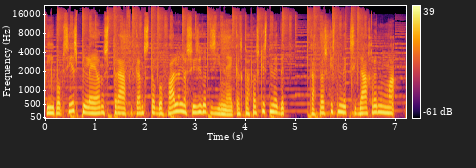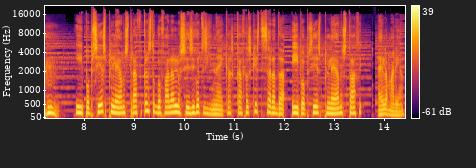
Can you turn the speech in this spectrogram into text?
Οι υποψίες πλέον στράφηκαν στον κοφάλαλο σύζυγο της γυναίκας καθώς και στην, εντε... καθώς και στην 60χρονη μα... Οι υποψίες πλέον στράφηκαν στον κοφάλαλο σύζυγο της γυναίκας καθώς και στη 40... Οι υποψίες πλέον στάθηκαν... Έλα Μαρία.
